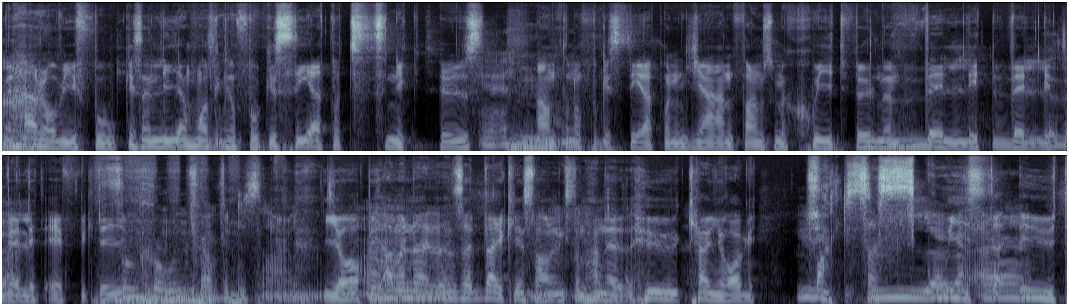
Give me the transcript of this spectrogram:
Men här har vi ju fokusen. Liam har liksom fokuserat på ett snyggt hus. Mm. Anton har fokuserat på en järnfarm som är skitful men väldigt, väldigt, Ja. väldigt effektiv. Funktion framför design. Ja, precis. ja men, alltså, verkligen så. Han, liksom, han är, hur kan jag Maximera. squeeza ut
